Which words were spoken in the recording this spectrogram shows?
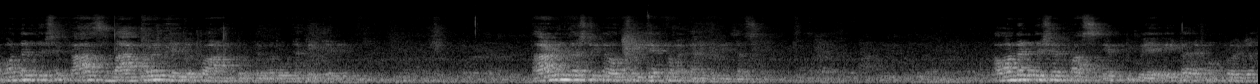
আমাদের দেশে কাজ না করে যে যত আর্ন করতে পারে ওটাকেই কেড়ে থার্ড ইন্ডাস্ট্রিটা হচ্ছে ইলেকট্রোমেকানিক্যাল ইন্ডাস্ট্রি আমাদের দেশের পার্সপেক্টিভে এটার এখন প্রয়োজন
